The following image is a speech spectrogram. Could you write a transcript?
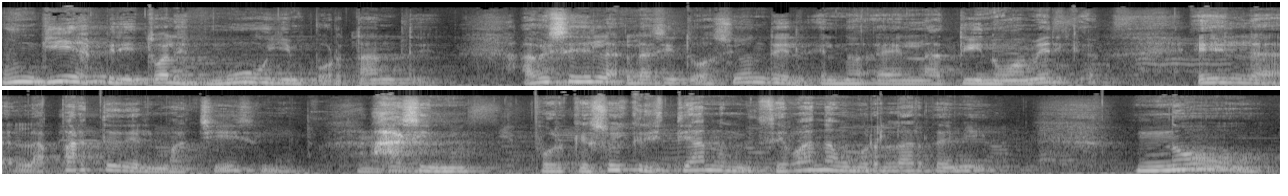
Un guía espiritual es muy importante. A veces la, situación en, Latinoamérica es la, parte del machismo. Ah, sí, porque soy cristiano, se van a burlar de mí. No,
